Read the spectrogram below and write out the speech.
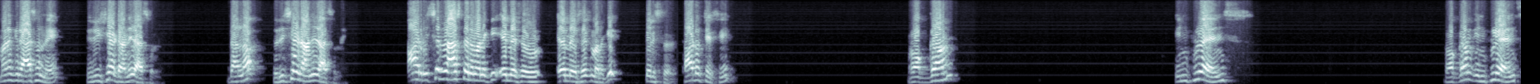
మనకి రాసి ఉన్నాయి రిషెడ్ అని రాసి ఉన్నాయి దానిలో రిషెడ్ అని రాసి ఉన్నాయి ఆ రిసల్ట్ రాస్తేనే మనకి ఏ మెసేజ్ ఏ మెసేజ్ మనకి తెలుస్తుంది. థర్డ్ వచ్చేసి program influence program influence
